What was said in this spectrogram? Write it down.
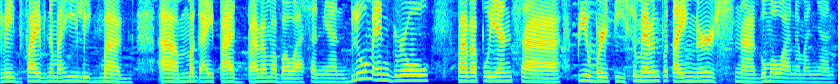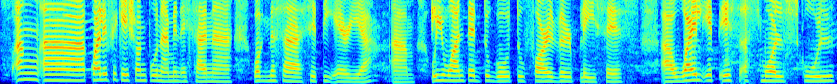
1, grade 5 na mahilig mag um, mag-iPad para mabawasan yan. Bloom and Grow para po yan sa puberty. So meron po tayong nurse na gumawa naman yan. Ang ah, qualification po namin ay sana wag na sa city area. Um, we wanted to go to farther places. Uh, while it is a small school,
